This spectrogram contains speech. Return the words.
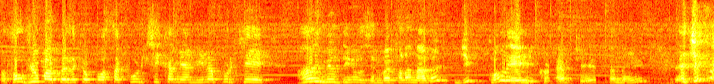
eu vou ouvir uma coisa que eu possa curtir com a minha mina porque. Ai meu Deus, ele não vai falar nada de polêmico, né? Porque também. É tipo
